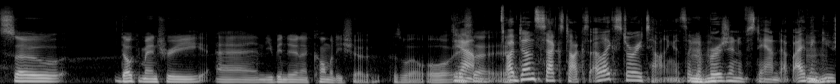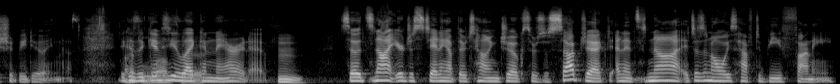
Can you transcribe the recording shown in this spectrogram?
so, documentary, and you've been doing a comedy show as well, or is yeah, that- I've done sex talks. I like storytelling. It's like a version of stand up. I think you should be doing this because I'd it gives you like a narrative. So it's not you're just standing up there telling jokes. There's a subject, and it's not. It doesn't always have to be funny.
